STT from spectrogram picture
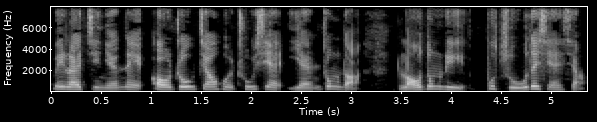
未来几年内，澳洲将会出现严重的劳动力不足的现象。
